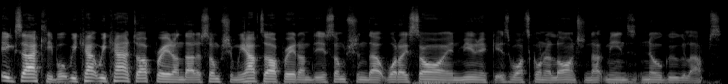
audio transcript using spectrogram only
Exactly, but we can't we can't operate on that assumption. We have to operate on the assumption that what I saw in Munich is what's going to launch, and that means no Google apps.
